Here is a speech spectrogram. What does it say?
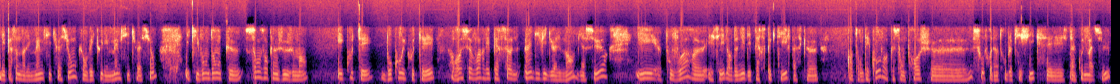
des personnes dans les mêmes situations, qui ont vécu les mêmes situations et qui vont donc euh, sans aucun jugement écouter, beaucoup écouter, recevoir les personnes individuellement, bien sûr, et pouvoir essayer de leur donner des perspectives parce que quand on découvre que son proche euh, souffre d'un trouble psychique, c'est un coup de massue.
